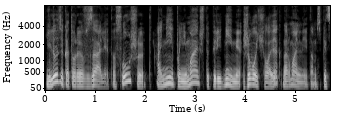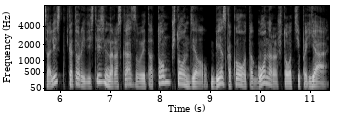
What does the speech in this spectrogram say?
И люди, которые в зале это слушают, они понимают, что перед ними живой человек, нормальный там специалист, который действительно рассказывает о том, что он делал, без какого-то гонора гонора, что вот типа я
